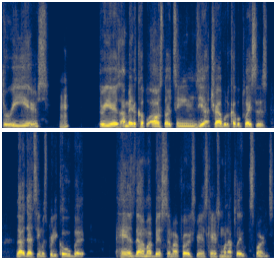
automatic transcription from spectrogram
three years. Mhm. Three years. I made a couple All Star teams. Yeah, I traveled a couple places. That that team was pretty cool, but hands down, my best semi pro experience came from when I played with the Spartans.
